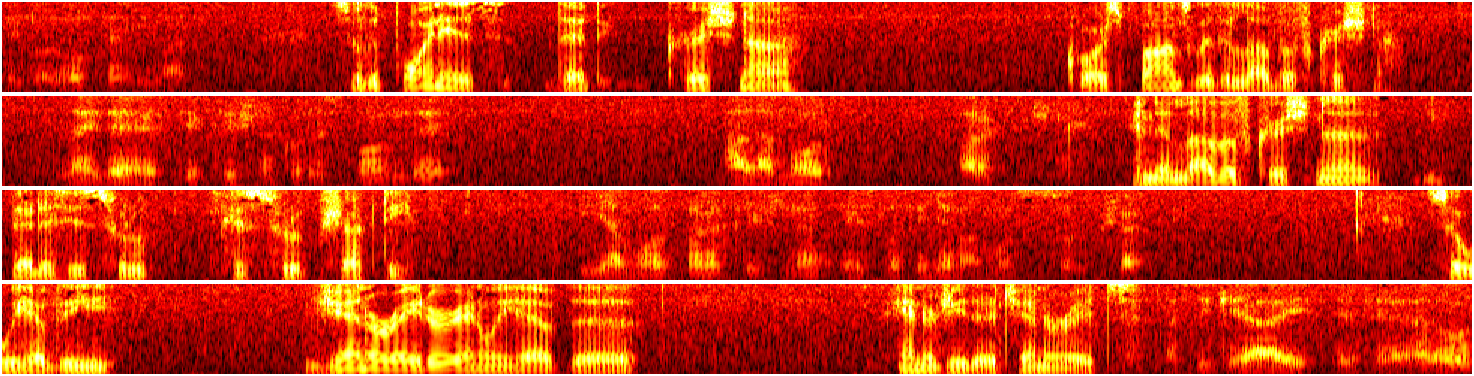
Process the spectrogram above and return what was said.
de Goloka y más. So the point is that Krishna corresponds with the love of Krishna. La idea es que Krishna corresponde al amor para Krishna. And the love of Krishna, that is his Swarup, his Swarup Shakti. Y amor para Krishna es lo que llamamos Swarup Shakti. So we have the generator and we have the energy that it generates. Así que hay el generador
